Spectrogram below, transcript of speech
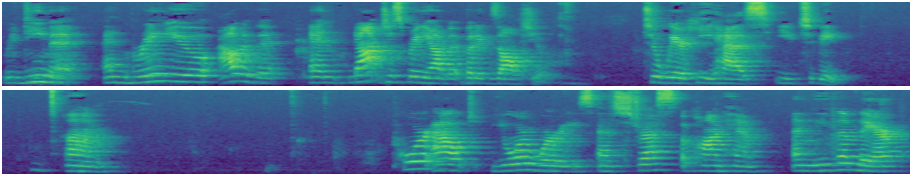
redeem it and bring you out of it, and not just bring you out of it, but exalt you to where He has you to be. Um, pour out your worries and stress upon Him and leave them there,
